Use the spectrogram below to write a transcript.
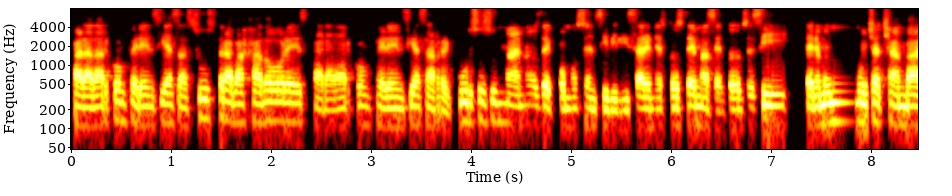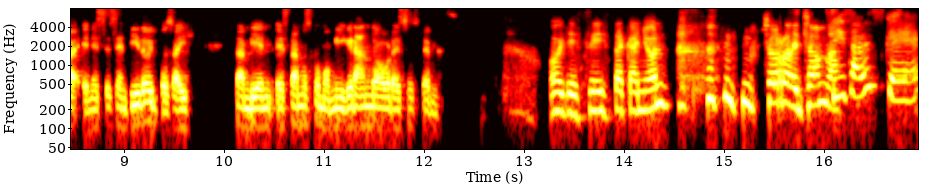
para dar conferencias a sus trabajadores, para dar conferencias a recursos humanos de cómo sensibilizar en estos temas. Entonces, sí, tenemos mucha chamba en ese sentido y pues ahí también estamos como migrando ahora esos temas. Oye, sí, está cañón. Chorro de chamba. Sí, ¿sabes qué?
